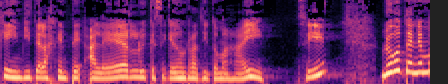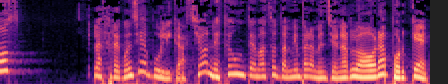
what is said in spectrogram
que invite a la gente a leerlo y que se quede un ratito más ahí. ¿Sí? Luego tenemos la frecuencia de publicación. Este es un temazo también para mencionarlo ahora. ¿Por qué?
